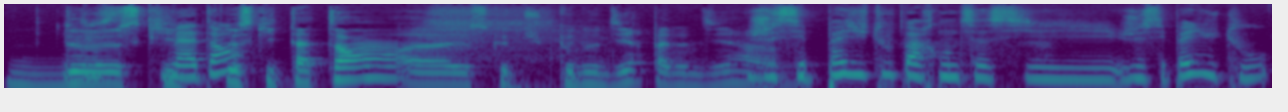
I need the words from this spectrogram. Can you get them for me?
de, De ce qui de ce qui t'attend, euh, ce que tu peux nous dire, pas nous dire. Je euh, sais pas du tout par contre ça si je sais pas du tout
